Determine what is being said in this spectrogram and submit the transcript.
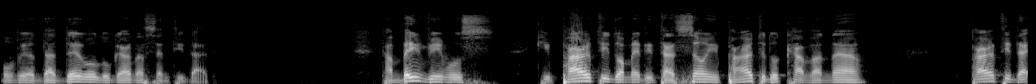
o verdadeiro lugar na santidade. Também vimos que parte da meditação e parte do kavaná, parte da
